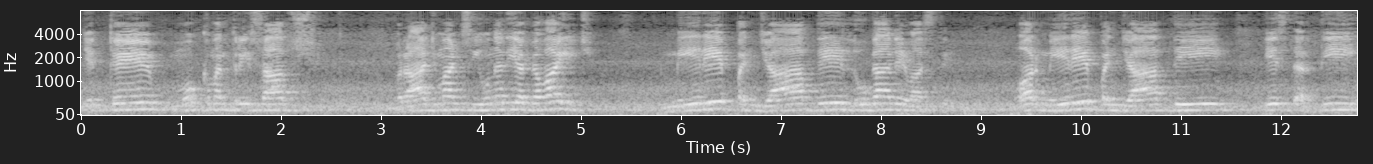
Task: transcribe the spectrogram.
ਜਿੱਥੇ ਮੁੱਖ ਮੰਤਰੀ ਸਾਹਿਬ ਬਰਾਜਮਾਨ ਸੀ ਉਹਨਾਂ ਦੀ ਅਗਵਾਈ 'ਚ, ਮੇਰੇ ਪੰਜਾਬ ਦੇ ਲੋਕਾਂ ਦੇ ਵਾਸਤੇ ਔਰ ਮੇਰੇ ਪੰਜਾਬ ਦੀ ਇਸ ਧਰਤੀ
